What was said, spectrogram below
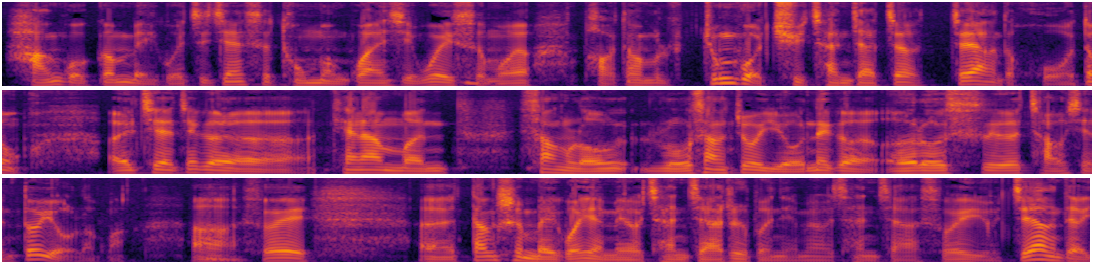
韩国跟美国之间是同盟关系，为什么跑到中国去参加这这样的活动？而且这个天安门上楼楼上就有那个俄罗斯、朝鲜都有了嘛？啊，所以呃，当时美国也没有参加，日本也没有参加，所以有这样的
